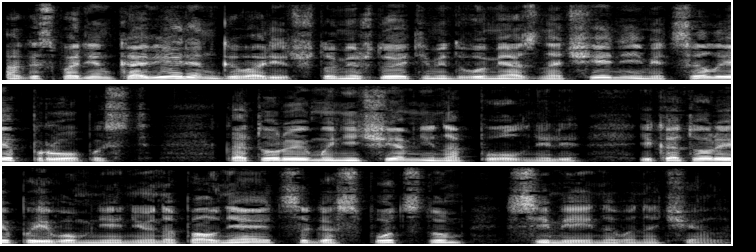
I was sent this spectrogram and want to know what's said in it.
А господин Кавелин говорит, что между этими двумя значениями целая пропасть, которую мы ничем не наполнили, и которая, по его мнению, наполняется господством семейного начала.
